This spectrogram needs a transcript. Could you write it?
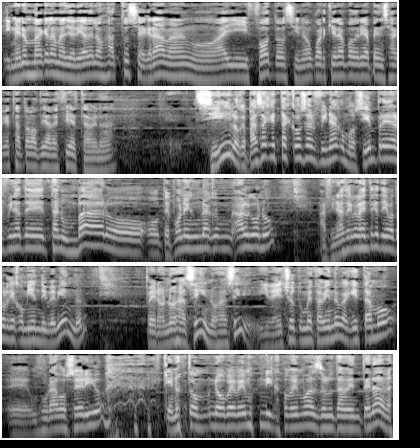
Y menos mal que la mayoría de los actos se graban o hay fotos, si no cualquiera podría pensar que está todos los días de fiesta, ¿verdad? Sí, lo que pasa es que estas cosas al final, como siempre, al final te están en un bar o, te ponen una, algo, ¿no? Al final es la gente que te lleva todo el día comiendo y bebiendo, ¿no? Pero no es así, no es así. Y de hecho tú me estás viendo que aquí estamos, eh, un jurado serio, que no, no bebemos ni comemos absolutamente nada.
